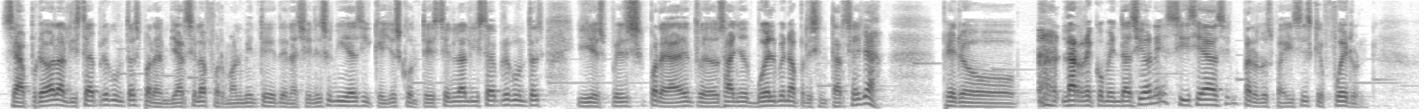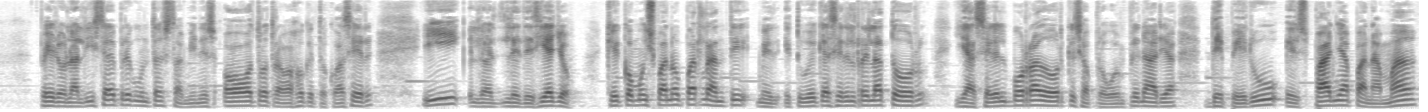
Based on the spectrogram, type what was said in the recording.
Se aprueba la lista de preguntas para enviársela formalmente de Naciones Unidas y que ellos contesten la lista de preguntas y después, por allá dentro de dos años, vuelven a presentarse allá pero las recomendaciones sí se hacen para los países que fueron. Pero la lista de preguntas también es otro trabajo que tocó hacer y les decía yo que como hispanoparlante me eh, tuve que hacer el relator y hacer el borrador que se aprobó en plenaria de Perú, España, Panamá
